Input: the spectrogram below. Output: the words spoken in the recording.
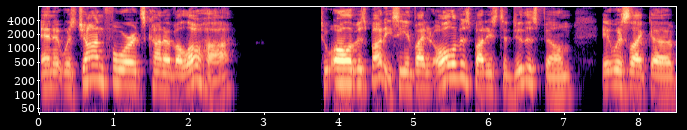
and it was John Ford's kind of aloha to all of his buddies. He invited all of his buddies to do this film. It was like a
